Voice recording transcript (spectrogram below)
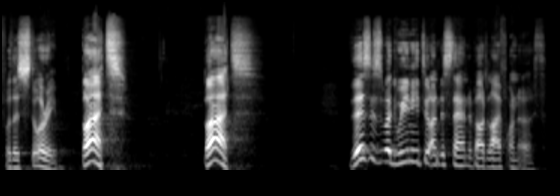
for this story. But, but, this is what we need to understand about life on earth.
